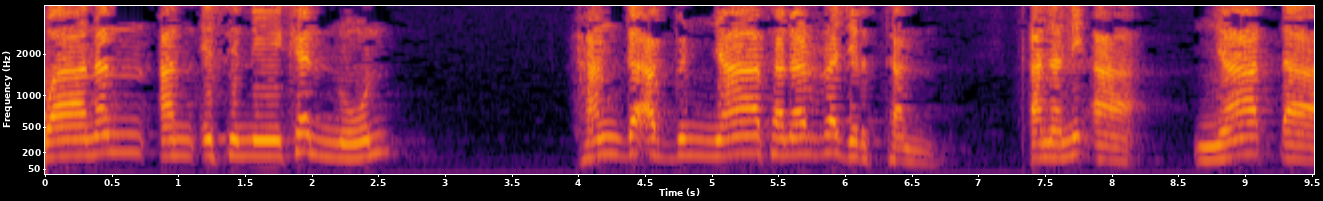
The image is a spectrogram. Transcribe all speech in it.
waanan an isinii kennuun hanga addunyaa tanarra jirtan qanani'aa nyaadhaa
